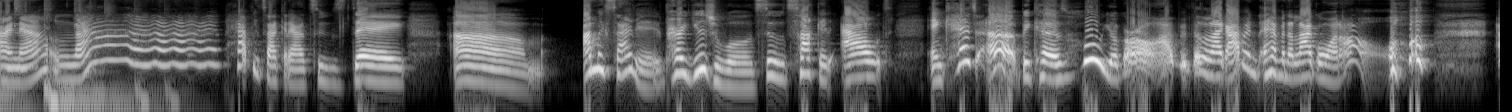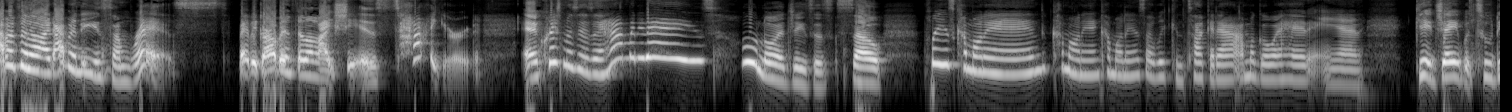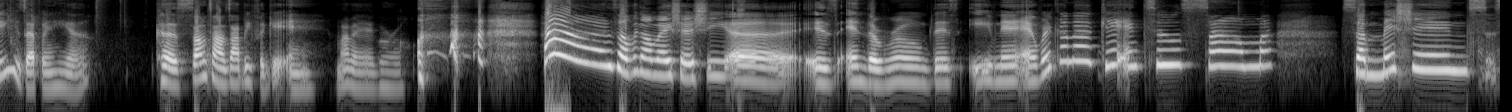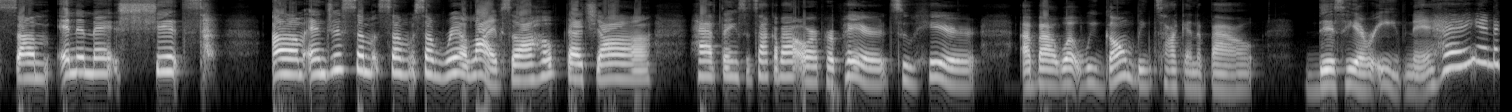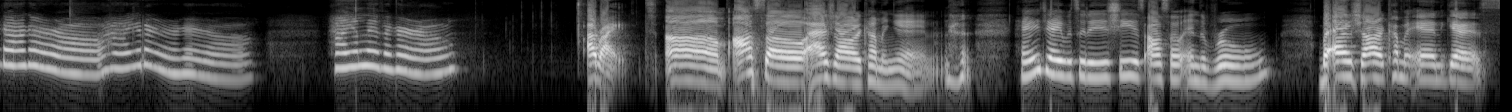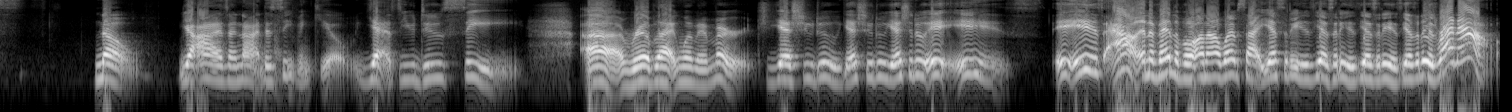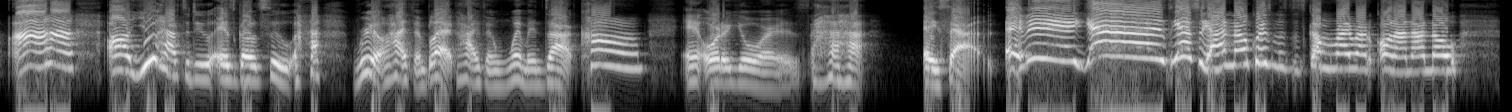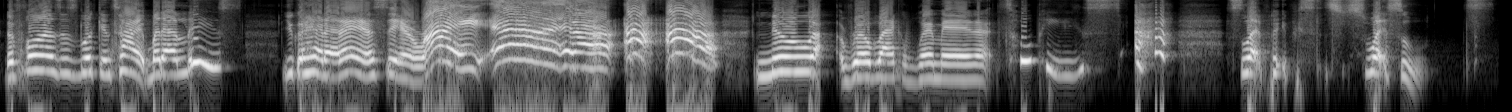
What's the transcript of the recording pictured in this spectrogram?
Are now live. Happy Talk It Out Tuesday. Um, I'm excited, per usual, to talk it out and catch up because who your girl, I've been feeling like I've been having a lot going on. I've been feeling like I've been needing some rest. Baby girl been feeling like she is tired. And Christmas is in how many days? Oh Lord Jesus. So please come on in. Come on in, come on in so we can talk it out. I'm gonna go ahead and get Jay with two D's up in here. Cause sometimes I'll be forgetting. My bad, girl. Ah, so we're gonna make sure she uh is in the room this evening and we're gonna get into some submissions, some internet shits, um, and just some some some real life. So I hope that y'all have things to talk about or are prepared to hear about what we gonna be talking about this here evening. Hey, Indigo girl, how you doing, girl? How you living, girl? All right. Um. Also, as y'all are coming in, hey, Java to this. She is also in the room. But as y'all are coming in, yes, no, your eyes are not deceiving you. Yes, you do see uh real black women merch. Yes, you do. Yes, you do. Yes, you do. It is. It is out and available on our website. Yes, it is. Yes, it is. Yes, it is. Yes, it is. Right now. Uh-huh. All you have to do is go to real-black-women.com and order yours. ASAP. Amen. Yes. Yes. See, I know Christmas is coming right around the corner and I know the funds is looking tight, but at least you can have that ass sitting right in our new real black women two piece sweat sweatsuits,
